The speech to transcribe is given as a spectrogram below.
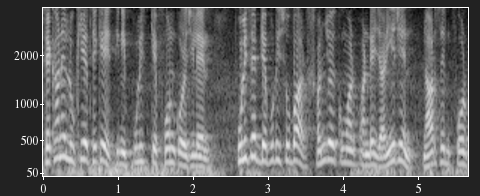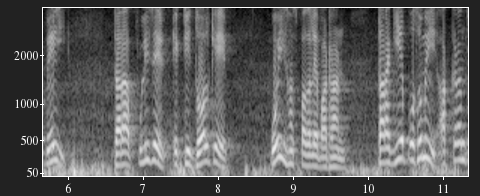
সেখানে লুকিয়ে থেকে তিনি পুলিশকে ফোন করেছিলেন। পুলিশের ডেপুটি সুপার সঞ্জয় কুমার পাণ্ডে জানিয়েছেন, নার্স এন্ড ফোর পেয়েই তারা পুলিশের একটি দলকে ওই হাসপাতালে পাঠান। তারা গিয়ে প্রথমেই আক্রান্ত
